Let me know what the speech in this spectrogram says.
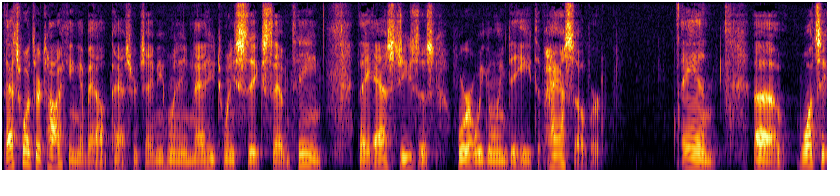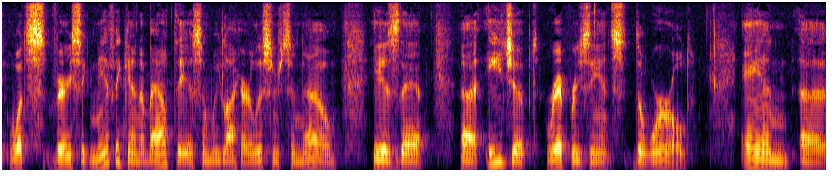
that's what they're talking about, Pastor Jamie, when in Matthew 26, 17, they asked Jesus, Where are we going to eat the Passover? And uh, what's it, what's very significant about this, and we'd like our listeners to know, is that uh, Egypt represents the world, and uh,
